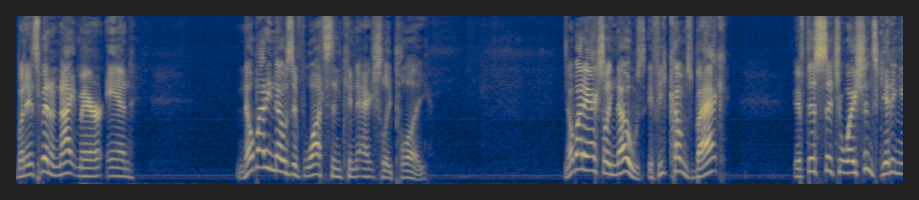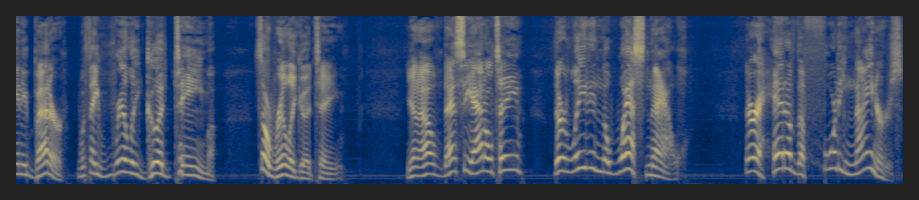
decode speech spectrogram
But it's been a nightmare, and nobody knows if Watson can actually play. Nobody actually knows if he comes back, if this situation's getting any better with a really good team. It's a really good team. You know, that Seattle team, they're leading the West now. They're ahead of the 49ers.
